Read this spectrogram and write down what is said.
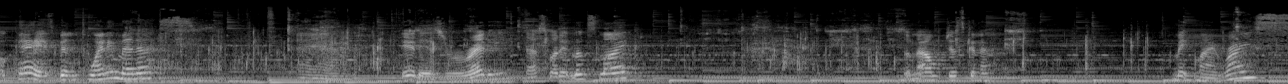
Okay, it's been 20 minutes and it is ready. That's what it looks like. So now I'm just gonna make my rice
